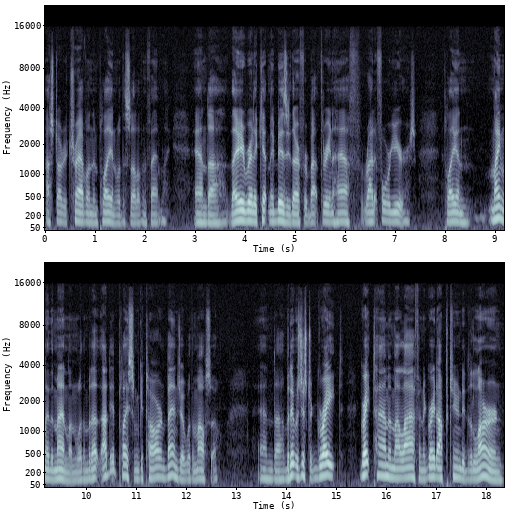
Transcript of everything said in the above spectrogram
I started traveling and playing with the Sullivan family, and uh, they really kept me busy there for about three and a half, right at four years, playing mainly the mandolin with them. But I, I did play some guitar and banjo with them also, and uh, but it was just a great great time in my life and a great opportunity to learn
